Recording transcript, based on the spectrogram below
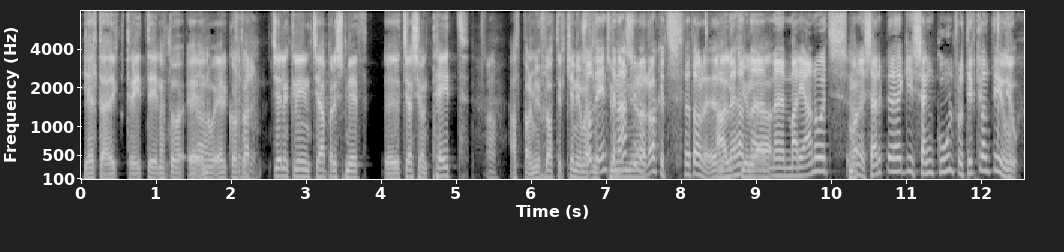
Ég held að það treyti náttúrulega Já, nú er Gordon Jalen Green, Jabari Smith, uh, Jesse Tate. Já. Allt bara mjög flottir Svolítið international Jr. Rockets þetta árið. Með, Algjörlega. hérna, með Marjanovic, Ma- Serbið það ekki? Sengun frá Tyrklandi og,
